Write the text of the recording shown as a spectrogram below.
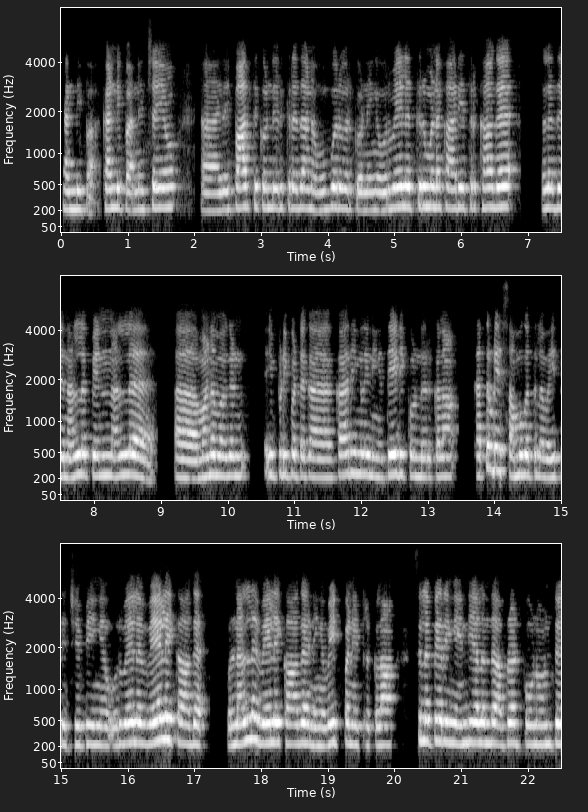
கண்டிப்பா கண்டிப்பா நிச்சயம். ஆஹ் இதை பார்த்து கொண்டு இருக்கிறதான ஒவ்வொருவருக்கும் நீங்க ஒருவேளை திருமண காரியத்திற்காக அல்லது நல்ல பெண் நல்ல ஆஹ் மணமகன் இப்படிப்பட்ட கா காரியங்களை நீங்க தேடிக்கொண்டு இருக்கலாம் கத்தருடைய சமூகத்துல வைத்து ஜெபிங்க. ஒருவேளை வேலைக்காக ஒரு நல்ல வேலைக்காக நீங்க வெயிட் பண்ணிட்டு இருக்கலாம் சில பேர் இங்க இந்தியால இருந்து அப்ராட் போகணும்ட்டு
